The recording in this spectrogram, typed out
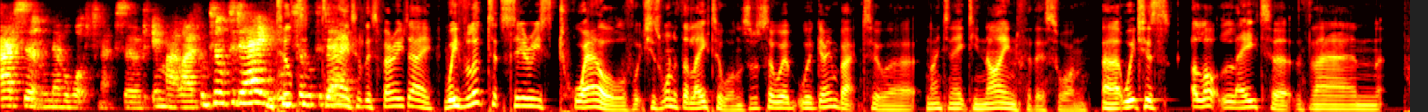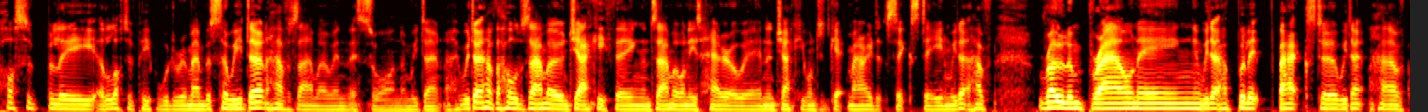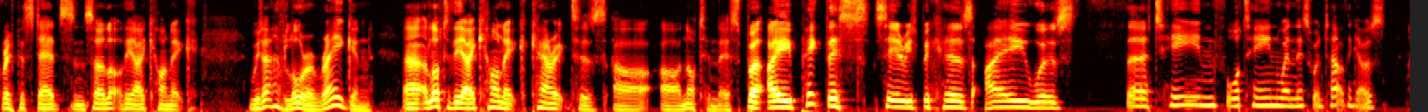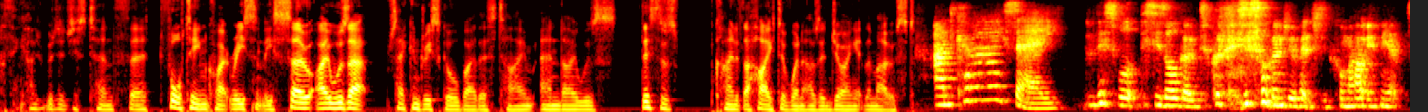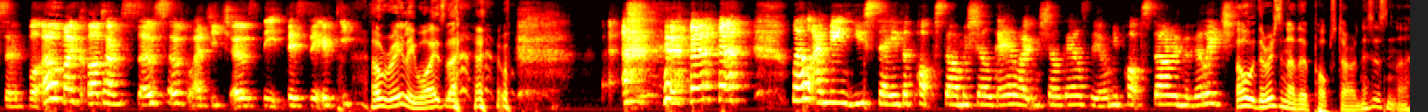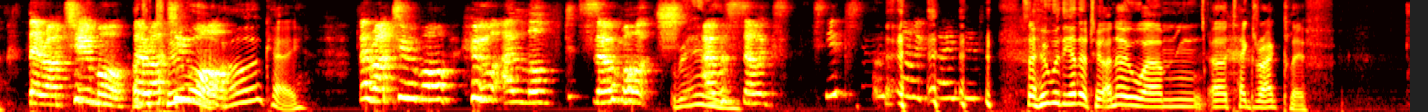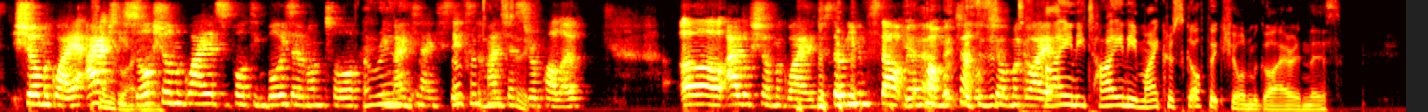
I certainly never watched an episode in my life until today. until, today, until this very day. We've looked at series 12, which is one of the later ones. So we're, we're going back to uh, 1989 for this one, uh, which is a lot later than possibly a lot of people would remember. So we don't have Zamo in this one, and we don't we don't have the whole Zamo and Jackie thing, and Zamo on his heroin, and Jackie wanted to get married at 16. We don't have Roland Browning, we don't have Bullet Baxter, we don't have Gripper Stebson. So a lot of the iconic. We don't have Laura Reagan. Uh, a lot of the iconic characters are are not in this, but I picked this series because I was 13, 14 when this went out. I think I was I think I would have just turned thir 14 quite recently. So I was at secondary school by this time and I was this was kind of the height of when I was enjoying it the most. And can I say, this will this is all going to this is all going to eventually come out in the episode. But oh my god, I'm so so glad you chose the, this series. Oh really? Why is that? well, I mean, you say the pop star Michelle Gale, like Michelle Gale's the only pop star in the village. oh, there is another pop star in this, isn't there? There are two more. Oh, There there are two more. Oh, okay. There are two more who I loved so much. Really? I was so excited. I was so excited. So who were the other two? I know um, uh, Tegs Ratcliffe. Sean Maguire. I Sean actually Maguire, saw yeah. Sean Maguire supporting Boyzone on tour Oh, really? in 1996 Oh, at the. Manchester Apollo. Oh, I love Sean Maguire. Just don't even start me on how much I love Sean a Maguire. tiny, tiny, microscopic Sean Maguire in this.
